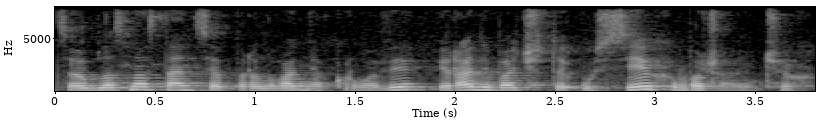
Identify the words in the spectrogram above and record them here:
Це обласна станція переливання крові і раді бачити усіх бажаючих.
